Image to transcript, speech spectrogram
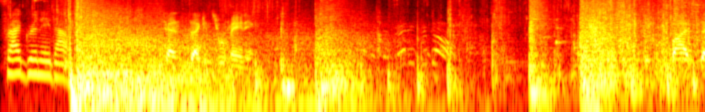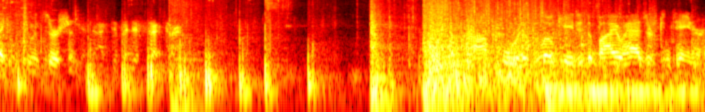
Frag grenade out. 10 seconds remaining. 5 seconds to insertion. Active in this sector. Op 4 has located the biohazard container.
